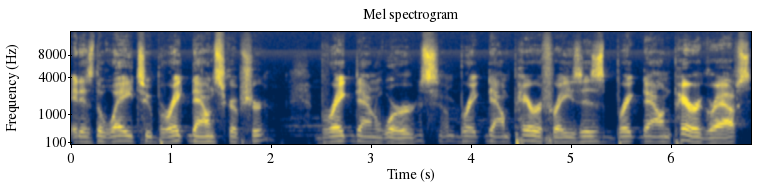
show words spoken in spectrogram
It is the way to break down Scripture, break down words, break down paraphrases, break down paragraphs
